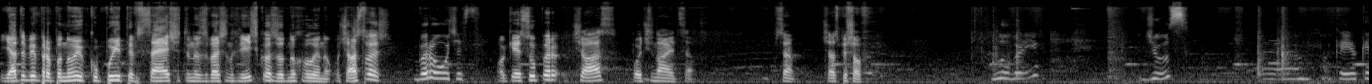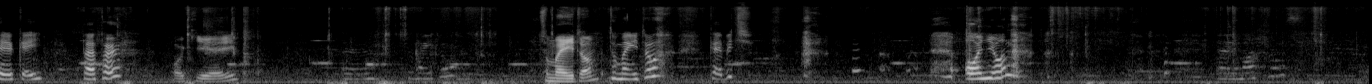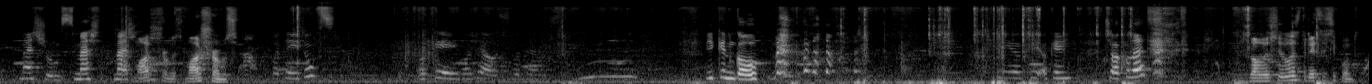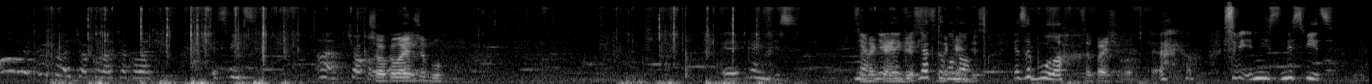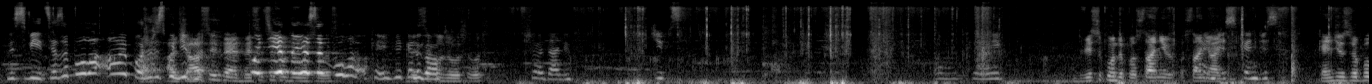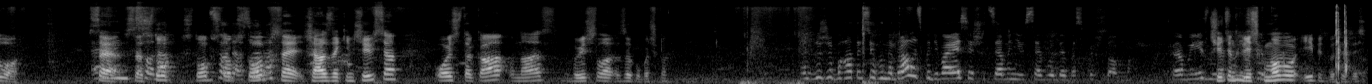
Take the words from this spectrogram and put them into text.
Я тобі пропоную купити все, що ти називаєш англійською за одну хвилину. Участвуєш? Беру участь. Окей, супер. Час починається. Все, час пішов. Blueberry. Juice. Е, Окей, окей, окей. Pepper. Окей. Tomato. Tomato. Tomato. Cabbage. Onion. Е, Mushrooms. Mushrooms. Mash, mushrooms. Mushrooms, mushrooms. Ah, potatoes. Okay, what else? What else? Mm, we can go. okay, okay, okay. Chocolate. Залишилось 30 секунд. Oh, chocolate, chocolate, chocolate. Uh, Sweet. Ah, chocolate. Шоколад okay. вже був. Е, Candies. Це не кендіс. як це то не воно? кендіс. Я забула. Це печиво. Сві... Не, не світ. Не світ. Я забула. Ой, боже, А подібне. час іде, 10 Подібне, я залишилось. забула. Окей, we 10 can секунд go. залишилось. Що далі? Чіпс. Окей. Дві секунди по останній останній айтем. Кендіс, кендіс. Вже було. Все, Ем, все, сода. стоп, стоп, стоп, Сода, стоп, сода. все, час закінчився. Ось така у нас вийшла закупочка. Я дуже багато всього набрала. Сподіваюся, що це мені все буде безкоштовно. Ми Вчіть англійську мову і підписуйтесь.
